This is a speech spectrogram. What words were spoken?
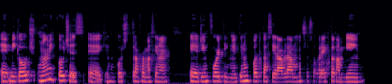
Eh, mi coach, uno de mis coaches, eh, que es un coach transformacional, eh, Jim Fortin, él tiene un podcast y él habla mucho sobre esto también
